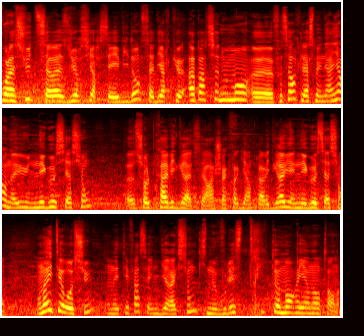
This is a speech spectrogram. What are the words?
Pour la suite, ça va se durcir, c'est évident. C'est-à-dire qu'à partir du moment. Il euh, faut savoir que la semaine dernière, on a eu une négociation euh, sur le préavis de grève. C'est-à-dire à chaque fois qu'il y a un préavis de grève, il y a une négociation. On a été reçu, on était face à une direction qui ne voulait strictement rien entendre.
